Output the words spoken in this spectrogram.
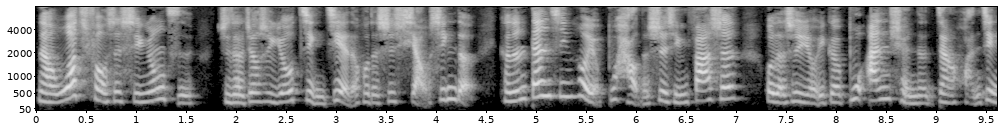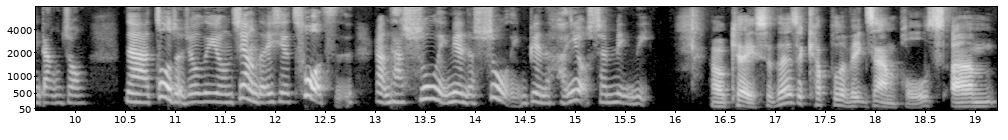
那 watchful 是形容词，指的就是有警戒的，或者是小心的，可能担心会有不好的事情发生，或者是有一个不安全的这样环境当中。那作者就利用这样的一些措辞，让他书里面的树林变得很有生命力。 Okay, so there's a couple of examples. Um,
